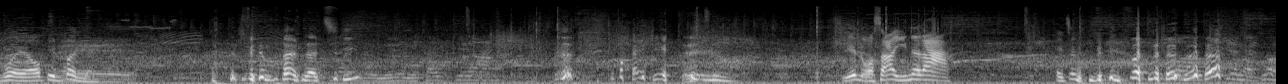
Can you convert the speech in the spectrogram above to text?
机会哦，变笨了，变笨了，鸡没没开车啊。快点，直接裸杀赢了啦！哎、真的变笨了，变了，突然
